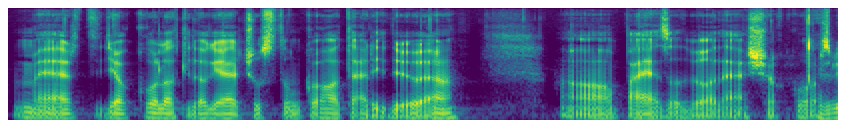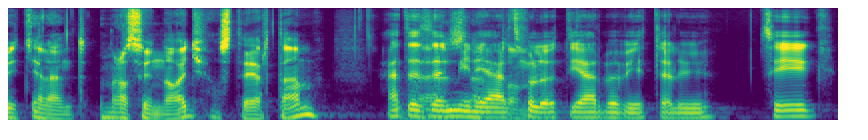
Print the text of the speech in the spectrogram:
mert gyakorlatilag elcsúsztunk a határidővel a pályázat beadásakor. Ez mit jelent? Mert az, hogy nagy, azt értem. Hát ez egy milliárd fölötti árbevételű cég,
